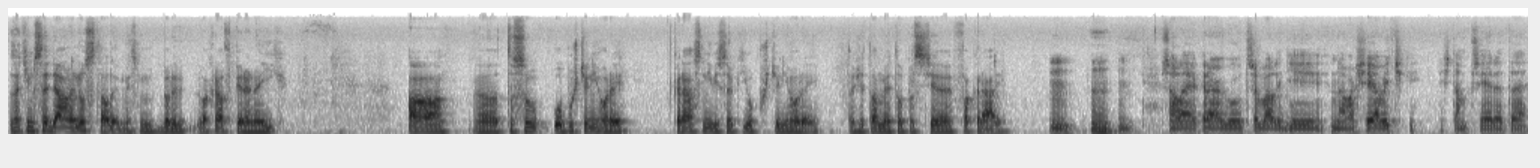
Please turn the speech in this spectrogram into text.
zatím se dál nedostali, my jsme byli dvakrát v Pyrenejích a Eh, to jsou opuštěné hory, krásný, vysoký opuštěné hory, takže tam je to prostě fakt ráj. Hmm. Hmm. Hmm. Ale jak reagují třeba lidi na vaše javičky, když tam přijedete?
